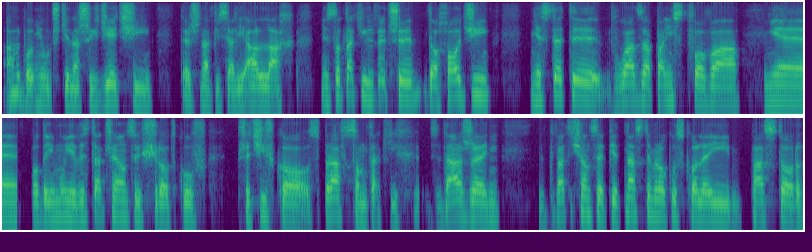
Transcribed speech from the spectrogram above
albo nie uczcie naszych dzieci, też napisali Allah. Więc do takich rzeczy dochodzi. Niestety władza państwowa nie podejmuje wystarczających środków przeciwko sprawcom takich zdarzeń. W 2015 roku z kolei pastor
